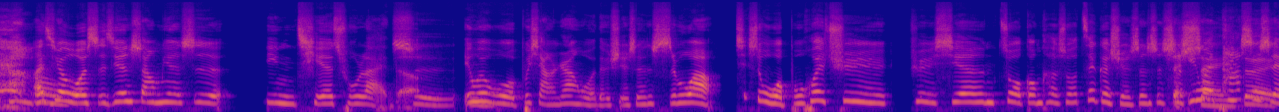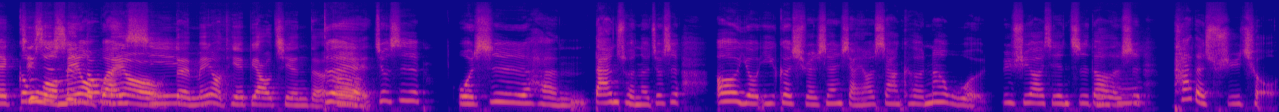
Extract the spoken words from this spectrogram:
而且我时间上面是硬切出来的，是因为我不想让我的学生失望。其实我不会去。”去先做功课，说这个学生是谁，因为他是谁跟我没有关系，对，没有贴标签的，对，就是我是很单纯的，就是哦，有一个学生想要上课，那我必须要先知道的是他的需求，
